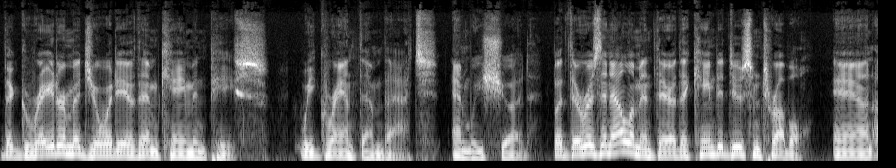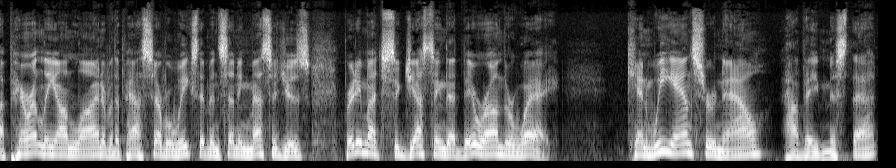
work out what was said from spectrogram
the greater majority of them came in peace. We grant them that, and we should. But there is an element there that came to do some trouble. And apparently, online over the past several weeks, they've been sending messages pretty much suggesting that they were on their way. Can we answer now how they missed that?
